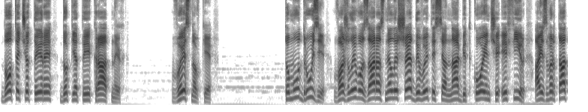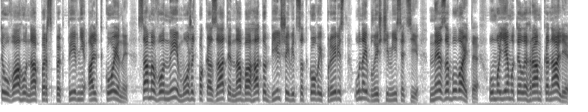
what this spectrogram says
доти 4 до 5 кратних. Висновки. Тому, друзі, важливо зараз не лише дивитися на біткоін чи ефір, а й звертати увагу на перспективні альткоїни. Саме вони можуть показати набагато більший відсотковий приріст у найближчі місяці. Не забувайте, у моєму телеграм-каналі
